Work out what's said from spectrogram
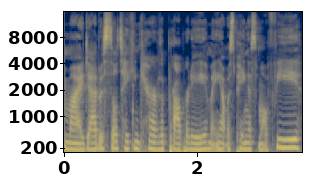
my dad was still taking care of the property. My aunt was paying a small fee.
